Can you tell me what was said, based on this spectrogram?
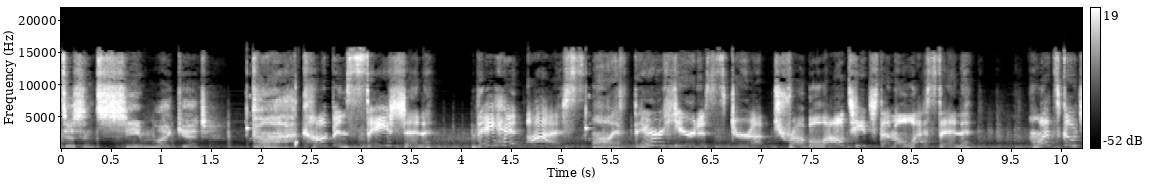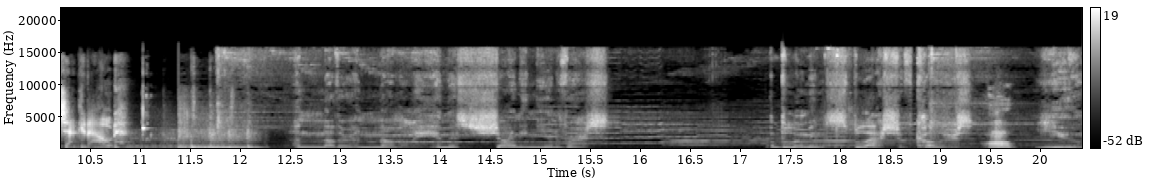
doesn't seem like it. Ugh, compensation? They hit us. Well, if they're here to stir up trouble, I'll teach them a lesson. Let's go check it out. Another anomaly in this shining universe. A blooming splash of colors. Huh? You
